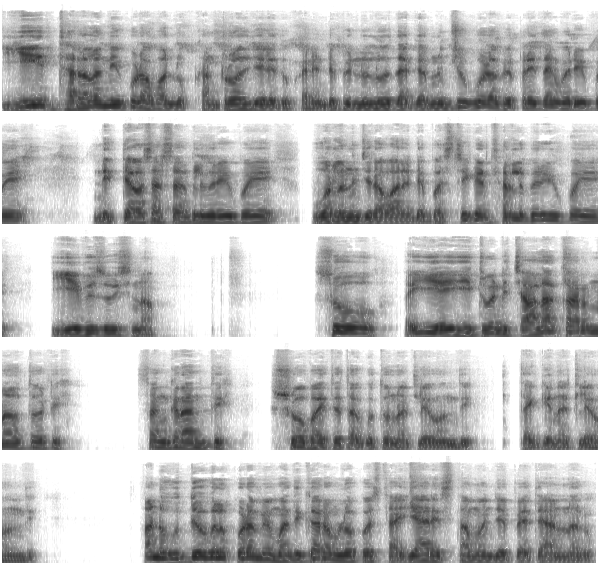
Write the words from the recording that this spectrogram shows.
ఏ ధరలని కూడా వాళ్ళు కంట్రోల్ చేయలేదు. కరెంటు బిల్లులు దగ్గర నుంచి కూడా విపరీతంగా పెరిగిపోయాయి. నిత్యావసర సరుకులు పెరిగిపోయాయి. ఊర్ల నుంచి రావాలంటే బస్ టికెట్ ధరలు పెరిగిపోయాయి. ఏవి చూసినా. సో ఇటువంటి చాలా కారణాలతోటి సంక్రాంతి శోభ అయితే తగ్గుతున్నట్లే ఉంది. తగ్గినట్లే ఉంది. అండ్ ఉద్యోగులకు కూడా మేము అధికారంలోకి వస్తే ఐఆర్ ఇస్తామని చెప్పి అయితే అన్నారు.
